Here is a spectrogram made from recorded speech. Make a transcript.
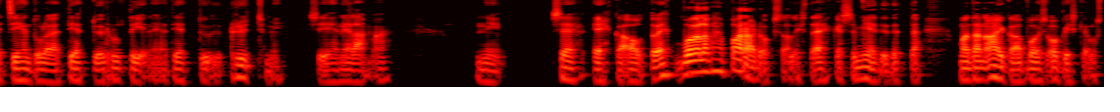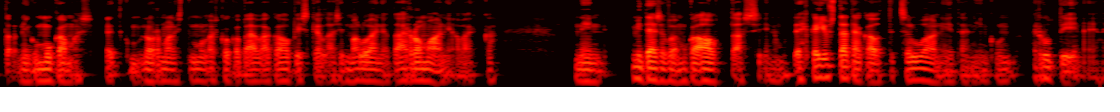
Että siihen tulee tiettyjä rutiineja, tietty rytmi siihen elämään. Niin se ehkä auttoi. Ehkä voi olla vähän paradoksaalista ehkä, jos sä mietit, että mä otan aikaa pois opiskelusta niin kuin mukamas. Että kun normaalisti mulla olisi koko päivä aikaa opiskella ja sitten mä luen jotain romaania vaikka, niin miten se voi mukaan auttaa siinä. Mutta ehkä just tätä kautta, että se luo niitä niin kuin rutiineja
